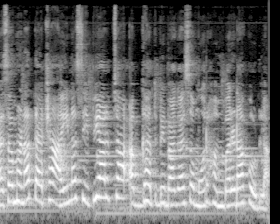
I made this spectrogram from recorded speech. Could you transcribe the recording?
असं म्हणत त्याच्या आईनं सीपीआरचा अपघात विभागासमोर हंबरडा फोडला.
